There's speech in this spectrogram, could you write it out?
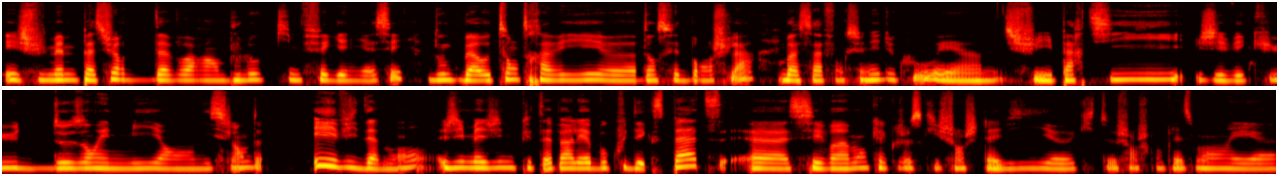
et je suis même pas sûre d'avoir un boulot qui me fait gagner assez. Donc bah autant travailler dans cette branche là. Bah ça a fonctionné du coup et je suis partie, j'ai vécu deux deux ans et demi en Islande. Et évidemment, j'imagine que tu as parlé à beaucoup d'expats. Euh, c'est vraiment quelque chose qui change ta vie, euh, qui te change complètement. Et euh,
